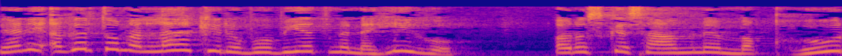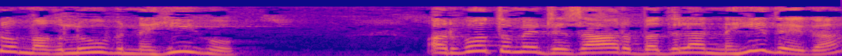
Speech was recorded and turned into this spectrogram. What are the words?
یعنی اگر تم اللہ کی ربوبیت میں نہیں ہو اور اس کے سامنے مقہور و مغلوب نہیں ہو اور وہ تمہیں جزا اور بدلہ نہیں دے گا،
